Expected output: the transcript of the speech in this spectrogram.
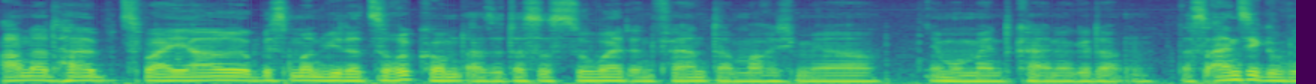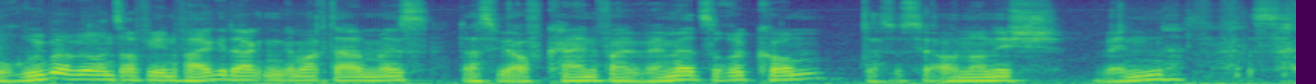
anderthalb, zwei Jahre, bis man wieder zurückkommt. Also das ist so weit entfernt, da mache ich mir im Moment keine Gedanken. Das Einzige, worüber wir uns auf jeden Fall Gedanken gemacht haben, ist, dass wir auf keinen Fall, wenn wir zurückkommen, das ist ja auch noch nicht wenn. Das,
